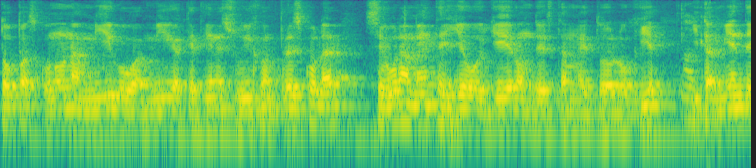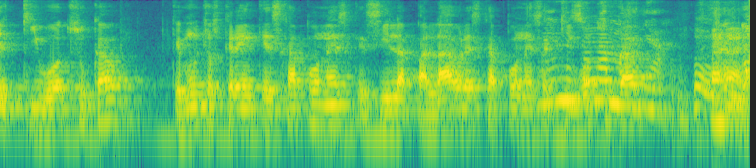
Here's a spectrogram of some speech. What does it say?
topas con un amigo o amiga que tiene su hijo en preescolar, seguramente ya oyeron de esta metodología y también del Kibotsukao, que muchos creen que es japonés, que sí la palabra es japonesa, Ay, es una malla. bueno,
